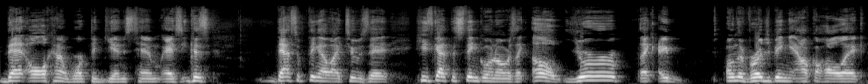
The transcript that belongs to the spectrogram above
that all kind of worked against him as because that's the thing I like too is that he's got this thing going on where it's like oh you're like a on the verge of being an alcoholic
